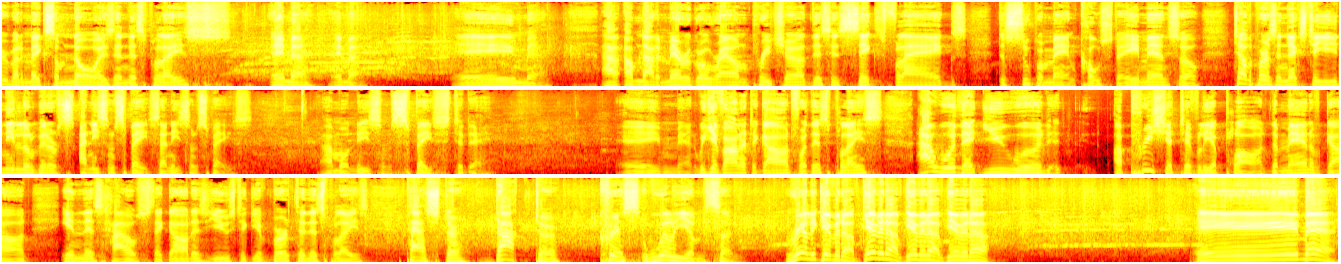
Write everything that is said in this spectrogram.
Everybody make some noise in this place. Amen. Amen. Amen. I, am not a merry-go-round preacher. This is Six Flags, the Superman coaster. Amen. So tell the person next to you, you need a little bit of, I need some space. I need some space. I'm going to need some space today. Amen. We give honor to God for this place. I would that you would appreciatively applaud the man of God in this house that God has used to give birth to this place, Pastor Dr. Chris Williamson. Really give it up, give it up, give it up, give it up. Amen.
